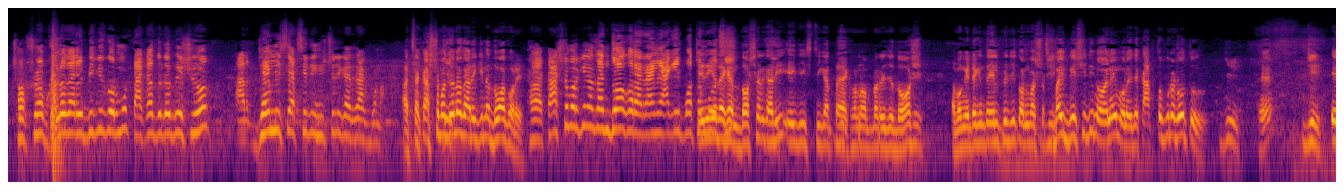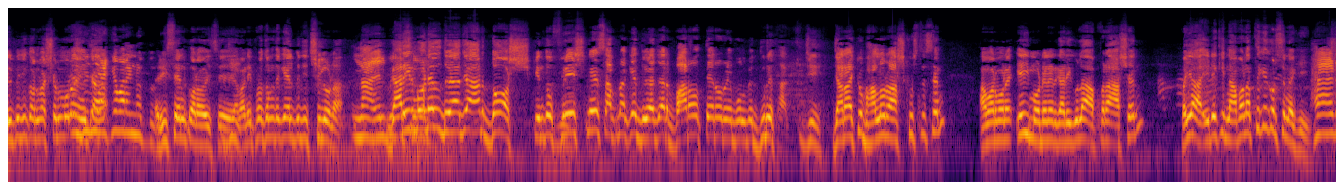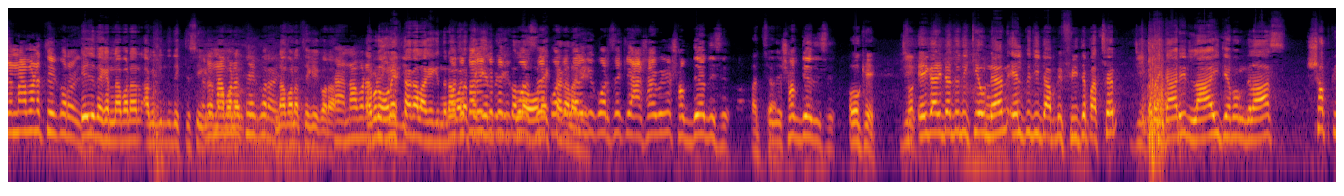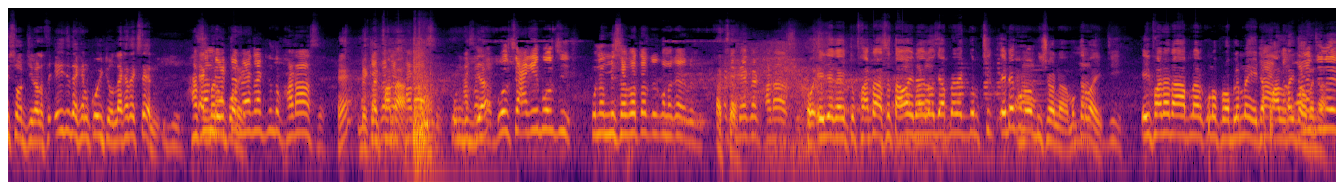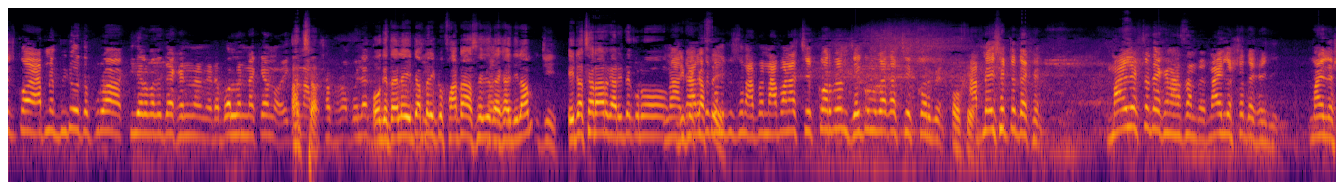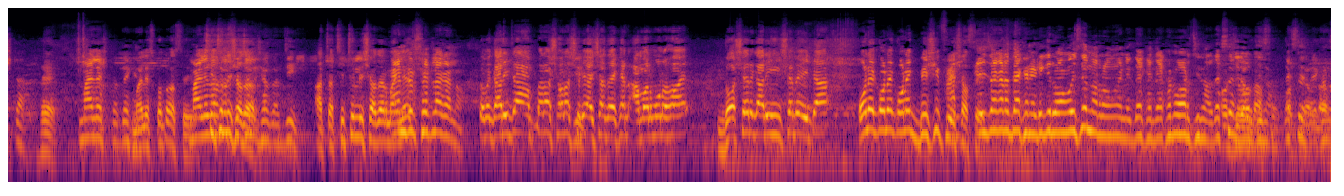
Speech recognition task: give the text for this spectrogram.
সবসময় ভালো গাড়ি বিক্রি করব টাকা দুটো বেশি হোক আর ড্যামেজ অ্যাক্সিডেন্ট হিস্ট্রি গাড়ি রাখব না। আচ্ছা কাস্টমার গাড়ি কিনা দোয়া করে। হ্যাঁ কাস্টমার কিনা জানি দোয়া করার আমি আগেই প্রথম এদিকে। দেখেন গাড়ি এই যে স্টিকারটা এখনও আপনার এই যে দশ এবং এটা কিন্তু এলপিজি কনভার্সন ভাই বেশি দিন হয় নাই মনে হয় যে কাঠ তো পুরো নতুন। জি। হ্যাঁ? জি। এলপিজি কনভার্সন মনে হয় এটা একেবারে নতুন। রিসেন্ট করা হয়েছে। মানে প্রথম থেকে এলপিজি ছিল না। না গাড়ির মডেল দুই হাজার দশ কিন্তু ফ্রেশনেস আপনাকে দুই হাজার বারো তেরো রে বলবে দূরে থাক। জি। যারা একটু ভালো রাশ খুঁজতেছেন আমার মনে হয় এই মডেলের গাড়িগুলো আপনারা আসেন ভাইয়া এটা কি নাবানা থেকে করছে নাকি? হ্যাঁ এটা নাবানা থেকে করা এই যে দেখেন নাবানার আমি কিন্তু দেখতেছি এটা নাবানা থেকে করা। নাবানা থেকে করা। হ্যাঁ, নাবানা তারপরে অনেক টাকা লাগে কিন্তু নাবানা থেকে এলপিজি করলে অনেক টাকা লাগে। তারিখে করছে? কি আশায় ভেঙে সব দেয়া দিছে। আচ্ছা। সব দেয়া দিছে। ওকে। তো এই গাড়িটা যদি কেউ নেন এলপিজিটা আপনি ফ্রিতে পাচ্ছেন। তবে গাড়ির লাইট এবং গ্লাস সবকিছু অরিজিনাল আছে। এই যে দেখেন কইটো লেখা দেখছেন? হাসান একটা ব্যাকলাইট কিন্তু ফাটা আছে। হ্যাঁ? ব্যাকলাইট ফাটা? আছে। কোন দিক বলছি আগেই বলছি কোনো মিশা কথা কোন কোনো কাজ আচ্ছা। ব্যাকলাইট ফাটা আছে। ও এই জায়গায় একটু ফাটা আছে তাও এটা হলো যে আপনার একদম ঠিক এটা কোনো বিষয় না মুক্তার ভাই। জি। এই ফাটাটা আপনার কোনো প্রবলেম নাই এটা না, পাল্টাইতে হবে না। আপনি ভিডিওতে পুরো ক্লিয়ার ভাবে দেখেন না এটা বললেন না কেন? আচ্ছা। ওকে তাহলে এটা আপনার একটু ফাটা আছে যে দেখাই দিলাম। এটা ছাড়া আর গাড়িতে কোনো ডিফেক্ট আছে? কোনো কিছু না আপনি না বানায় চেক করবেন যে কোনো জায়গায় চেক করবেন. আপনি এই সেটটা দেখেন। মাইলেজটা দেখেন হাসান ভাই মাইলেজটা দেখাই দিই। মাইলেজটা হ্যাঁ। মাইলেজটা দেখেন। মাইলেজ কত আছে? মাইলেজ ছিচল্লিশ হাজার। জি। আচ্ছা ছিচল্লিশ হাজার মাইলেজ অ্যান্ড্রয়েড সেট লাগানো। তবে গাড়িটা আপনারা সরাসরি আইসা দেখেন আমার মনে হয় দশের গাড়ি হিসেবে এটা অনেক অনেক অনেক বেশি ফ্রেশ আছে। এই জায়গাটা দেখেন এটা কি রং হয়েছে না রং হয়নি? দেখেন এখন অরিজিনাল দেখছেন? এখন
